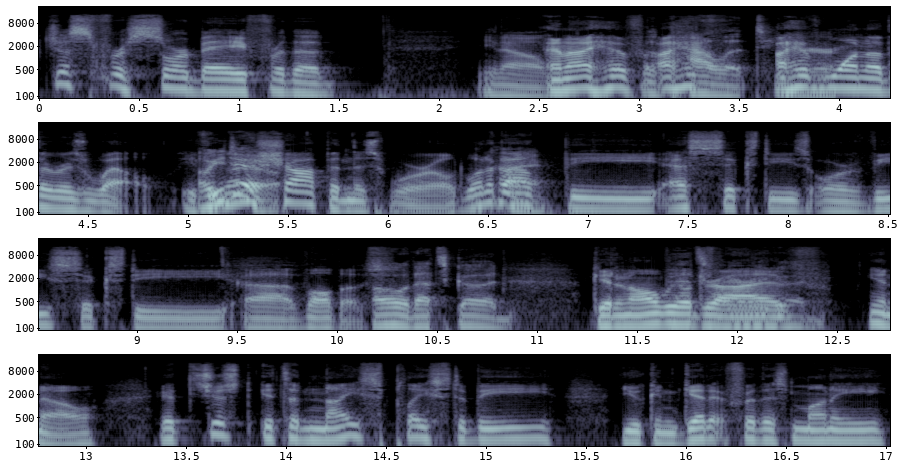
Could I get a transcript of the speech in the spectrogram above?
just for sorbet for the you know And I have, I have, I have one other as well. If Oh, you're you do? shop in this world, what Okay. about the S60s or V60 uh, Volvos? Oh, that's good. Get an all-wheel That's drive. You know, it's just it's a nice place to be. You can get it for this money.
